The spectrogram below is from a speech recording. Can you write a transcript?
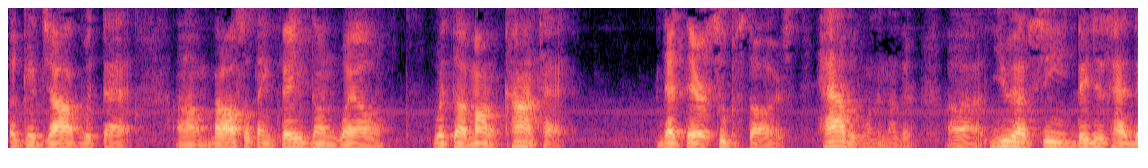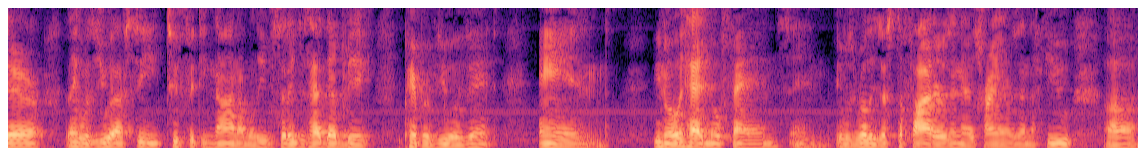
a, a good job with that. Um, but I also think they've done well with the amount of contact that their superstars have with one another. Uh, UFC, they just had their, I think it was UFC 259, I believe. So they just had their big pay per view event. And, you know, it had no fans. And it was really just the fighters and their trainers and a few uh,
